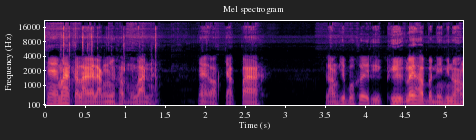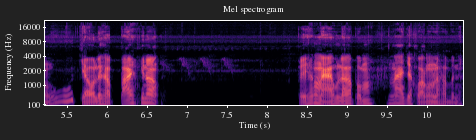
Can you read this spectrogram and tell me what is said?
ใหญ่มากกับลายหลังอยู่ครับหมู่บ้านนะใหญ่ออกจากป่าหลังที่บ่เคยถือถือเลยครับบัดนี้พี่น้องอู้เจ๋วเลยครับไปพี่น้อง ข้างหน้าพุ่นแล้วครับ ผมน่าจะขวางหมดแล้วครับบัดนี้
